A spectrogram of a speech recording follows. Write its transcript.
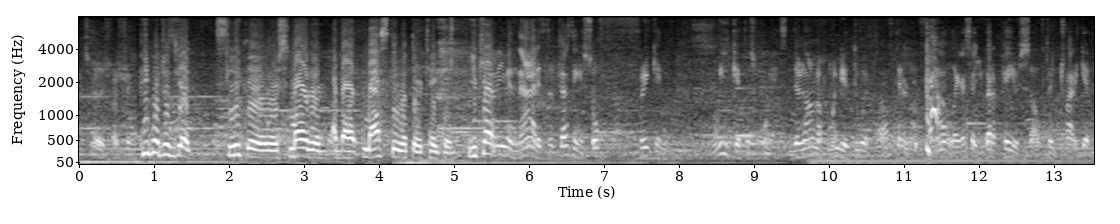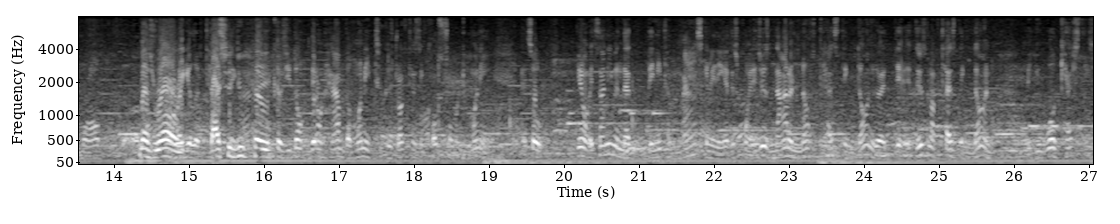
It's really frustrating. People just get slicker or smarter about masking what they're taking. You can't Not even that. It's the testing is so freaking weak at this point. There's not enough money to do it often enough. You know, like I said, you got to pay yourself to try to get more. Uh, That's wrong. Regular Why testing. should you pay? Because you don't. They don't have the money to. Because drug testing costs so much money, and so you know, it's not even that they need to mask anything at this point. It's just not enough testing done. If there's enough testing done, you will catch these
